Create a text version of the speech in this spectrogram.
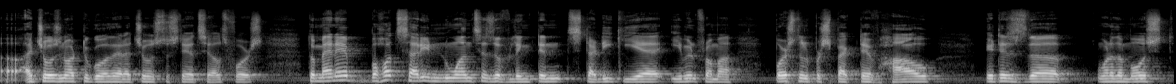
I chose not to go there I chose to stay at Salesforce تو میں نے بہت ساری نوانسز آف لنکڈ اسٹڈی کی ہے even from a personal perspective how It is the one of the most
